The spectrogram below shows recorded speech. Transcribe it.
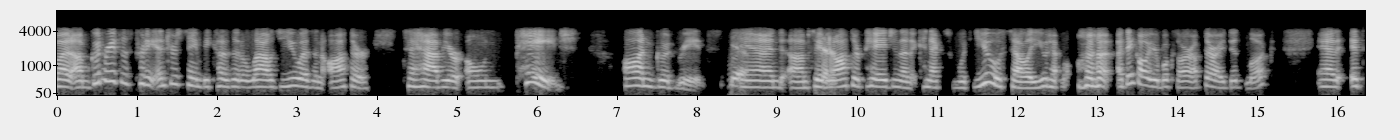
But um, Goodreads is pretty interesting because it allows you as an author to have your own page on Goodreads. Yeah. And um, so you have yeah. an author page, and then it connects with you, Sally. You'd have, I think all your books are up there. I did look, and it's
